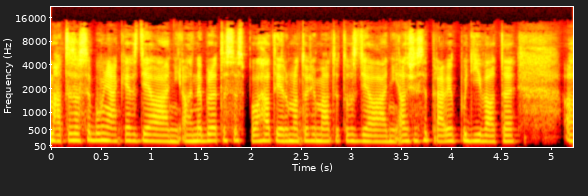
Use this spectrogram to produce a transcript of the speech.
máte za sebou nějaké vzdělání, ale nebudete se spolehat jenom na to, že máte to vzdělání, ale že se právě podíváte, uh,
